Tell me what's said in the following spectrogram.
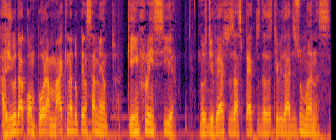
ajuda a compor a máquina do pensamento, que influencia nos diversos aspectos das atividades humanas.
